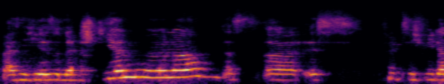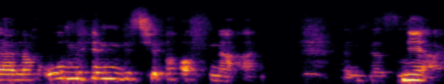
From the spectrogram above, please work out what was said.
weiß nicht, hier so in der Stirnhöhle, das äh, ist, fühlt sich wieder nach oben hin ein bisschen offener an, wenn ich das so ja. sagen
